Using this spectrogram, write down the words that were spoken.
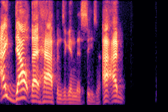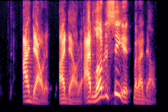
I doubt that happens again this season. I, I, I doubt it. I doubt it. I'd love to see it, but I doubt it.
